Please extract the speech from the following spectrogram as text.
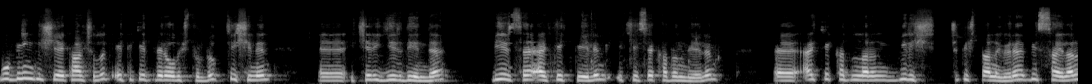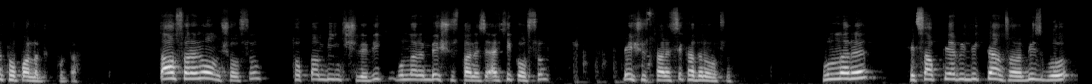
Bu 1000 kişiye karşılık etiketleri oluşturduk. Kişinin e, içeri girdiğinde bir ise erkek diyelim, iki ise kadın diyelim. E, erkek kadınların giriş çıkışlarına göre biz sayılarını toparladık burada. Daha sonra ne olmuş olsun? Toplam 1000 kişi dedik. Bunların 500 tanesi erkek olsun. 500 tanesi kadın olsun. Bunları hesaplayabildikten sonra biz bu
